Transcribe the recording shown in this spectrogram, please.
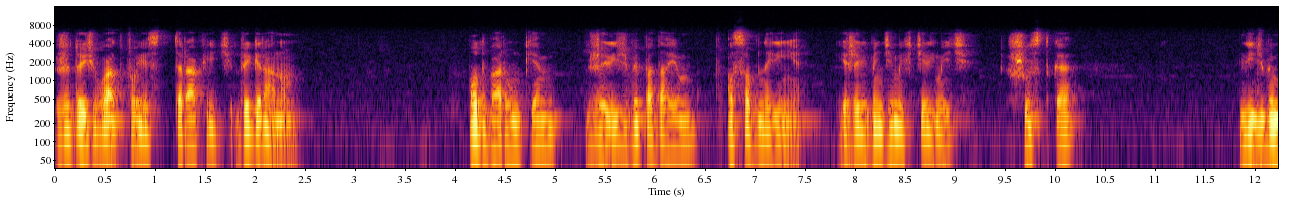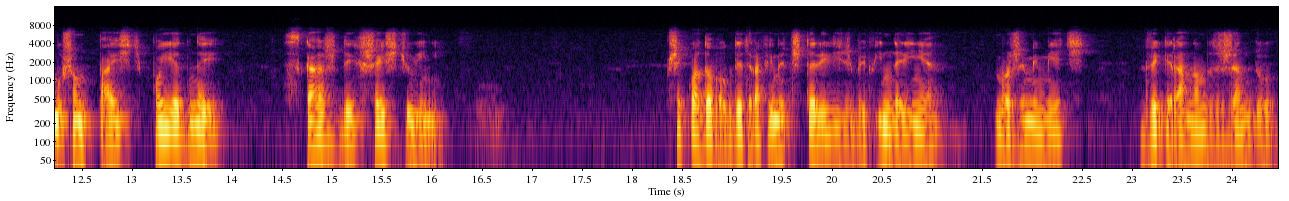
że dość łatwo jest trafić wygraną, pod warunkiem, że liczby padają w osobne linie. Jeżeli będziemy chcieli mieć szóstkę, liczby muszą paść po jednej z każdych sześciu linii. Przykładowo, gdy trafimy cztery liczby w inne linie, możemy mieć wygraną z rzędu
